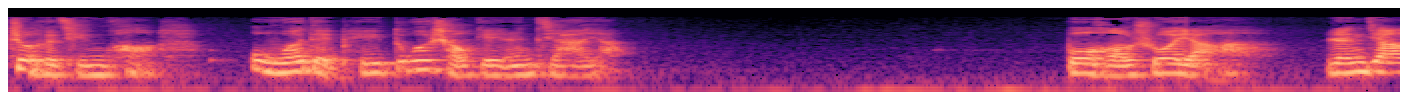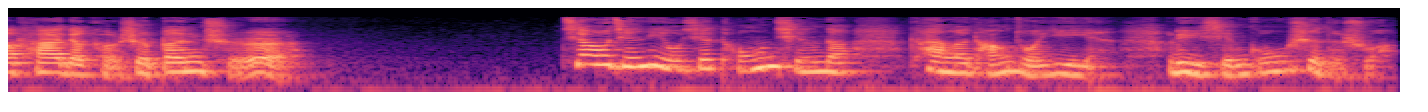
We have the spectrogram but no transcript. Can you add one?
这个情况，我得赔多少给人家呀？”“不好说呀，人家开的可是奔驰。”交警有些同情的看了唐佐一眼，例行公事的说。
